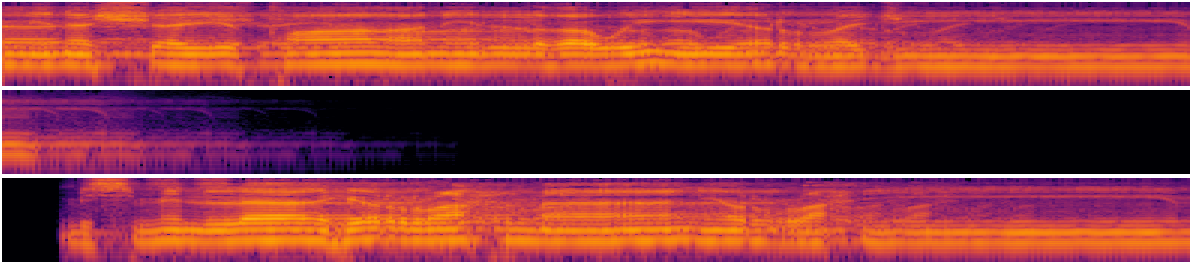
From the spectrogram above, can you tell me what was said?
من الشيطان الغوي الرجيم. بسم الله الرحمن الرحيم.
